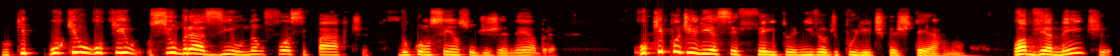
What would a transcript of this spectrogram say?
O que, o que, o que, se o Brasil não fosse parte do consenso de Genebra, o que poderia ser feito em nível de política externa? Obviamente,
